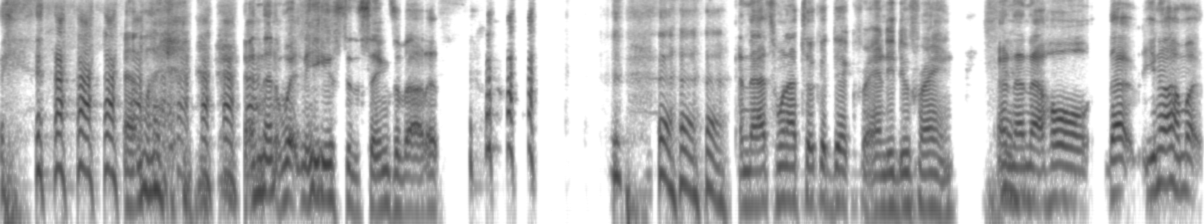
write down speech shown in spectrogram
and like and then Whitney Houston sings about it, and that's when I took a dick for Andy Dufresne. And then that whole that you know how much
